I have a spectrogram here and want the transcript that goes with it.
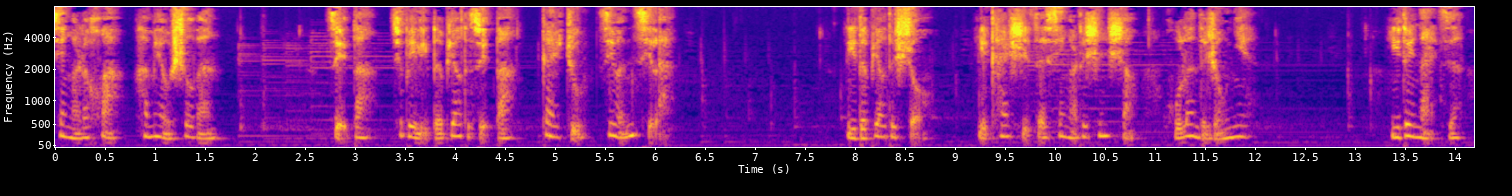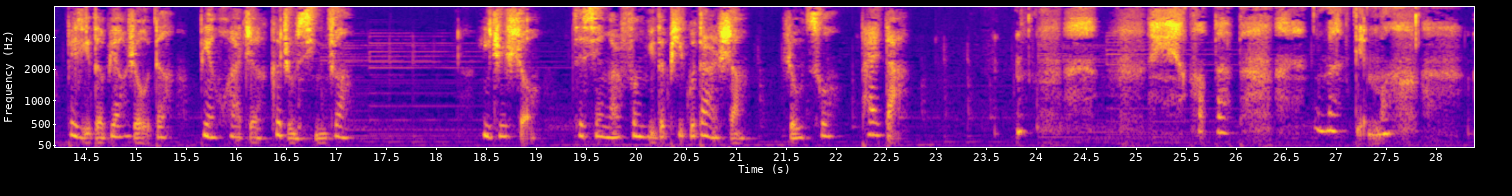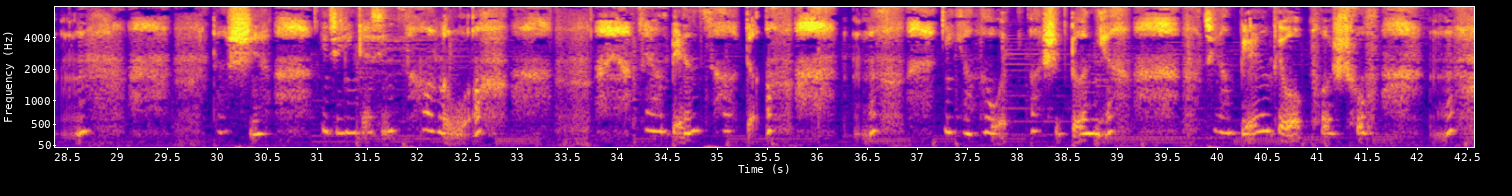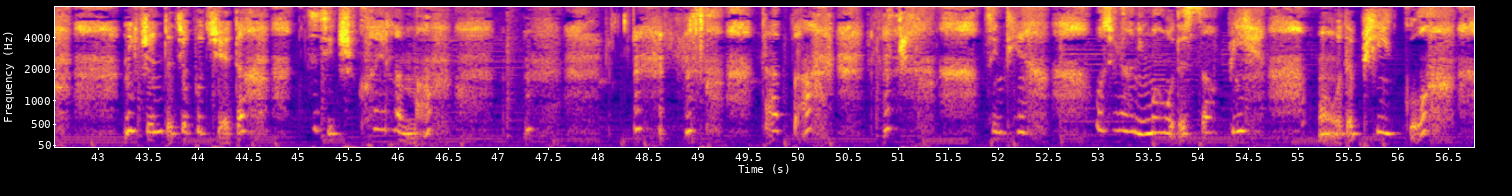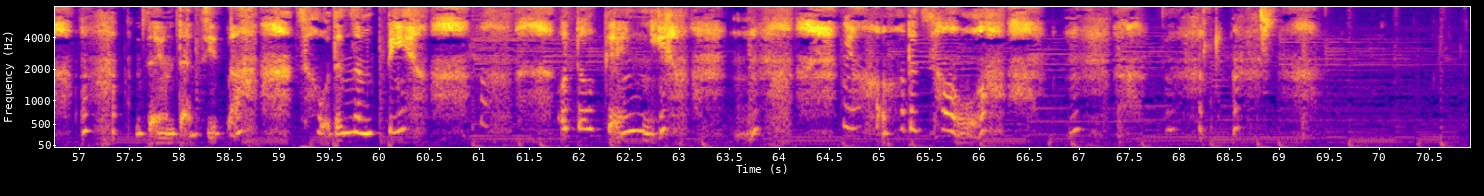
仙儿的话还没有说完，嘴巴就被李德彪的嘴巴盖住，激吻起来。李德彪的手也开始在仙儿的身上胡乱的揉捏。一对奶子被李德彪揉的变化着各种形状，一只手在仙儿丰腴的屁股蛋上揉搓拍打。好，爸爸，你慢点嘛。嗯，当时先操了我，再让别人操的。嗯，你养了我二十多年，就让别人给我破处。嗯。你真的就不觉得自己吃亏了吗，爸爸？今天我就让你摸我的骚逼，摸我的屁股，再用大鸡巴操我的嫩逼，我都给你。你要好好的操我。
